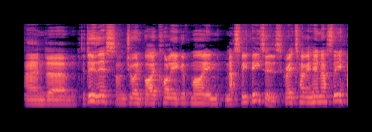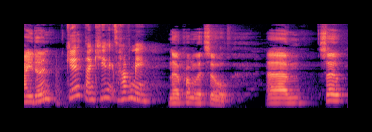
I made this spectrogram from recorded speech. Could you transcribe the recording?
And um, to do this, I'm joined by a colleague of mine, Natalie Peters. Great to have you here, Natalie. How are you doing? Good, thank you. Thanks for having me. No problem at all. Um, so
